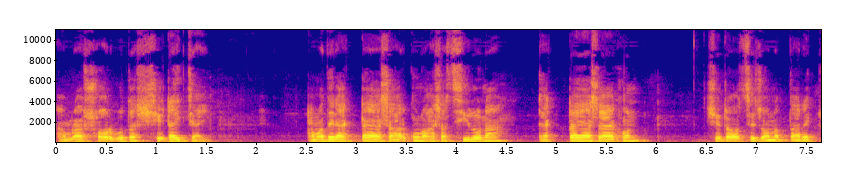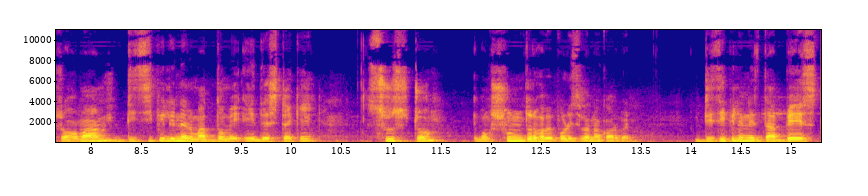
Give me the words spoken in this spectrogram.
আমরা সর্বদা সেটাই চাই। আমাদের একটাই আশা, আর কোনো আশা ছিল না। একটাই আশা এখন, সেটা হচ্ছে জনাব তারেক রহমান ডিসিপ্লিনের মাধ্যমে এই দেশটাকে সুষ্ঠু এবং সুন্দরভাবে পরিচালনা করবেন। Discipline is the best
